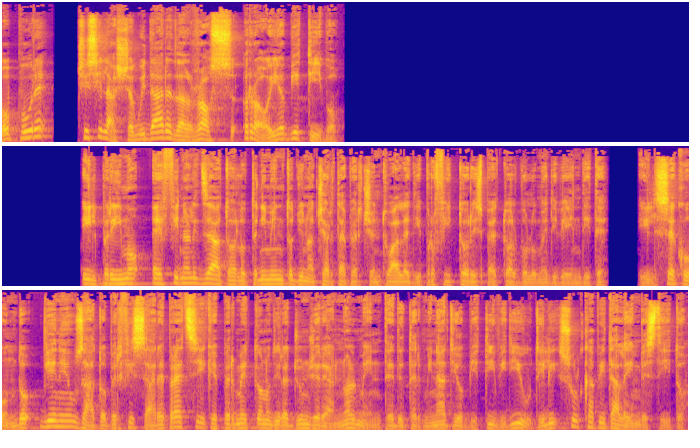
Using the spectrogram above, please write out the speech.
Oppure ci si lascia guidare dal ROS, ROI, obiettivo. Il primo è finalizzato all'ottenimento di una certa percentuale di profitto rispetto al volume di vendite, il secondo viene usato per fissare prezzi che permettono di raggiungere annualmente determinati obiettivi di utili sul capitale investito.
